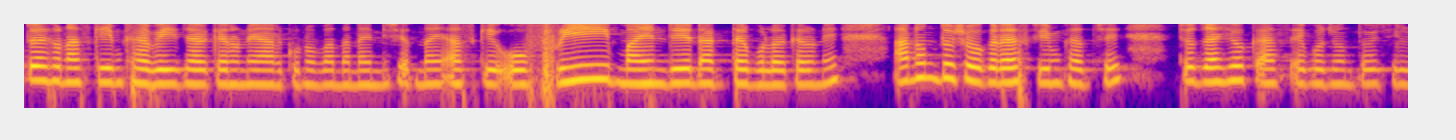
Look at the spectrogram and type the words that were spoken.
তো এখন আইসক্রিম খাবেই, যার কারণে আর কোনো বাধা নাই, নিষেধ নাই। আজকে ও ফ্রি মাইন্ডে ডাক্তার বলার কারণে আনন্দ সহকারে আইসক্রিম খাচ্ছে। তো যাই হোক, আজ এ পর্যন্তই ছিল।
